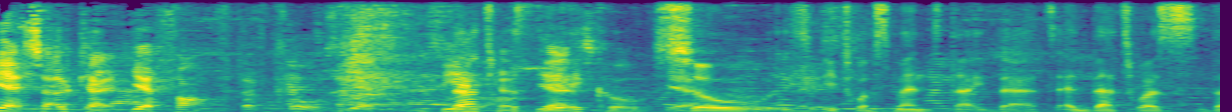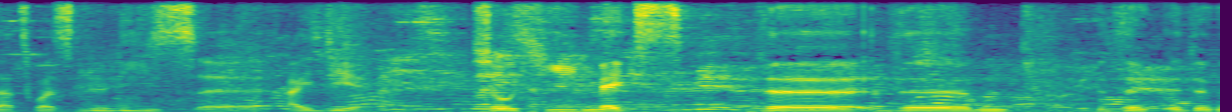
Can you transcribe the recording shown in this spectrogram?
Yes. Okay. Yeah. Fine. Of course. Yes. That echo, was the yes. echo. Yeah. So it, it was meant like that, and that was that was Lully's uh, idea. So he makes the the the, the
